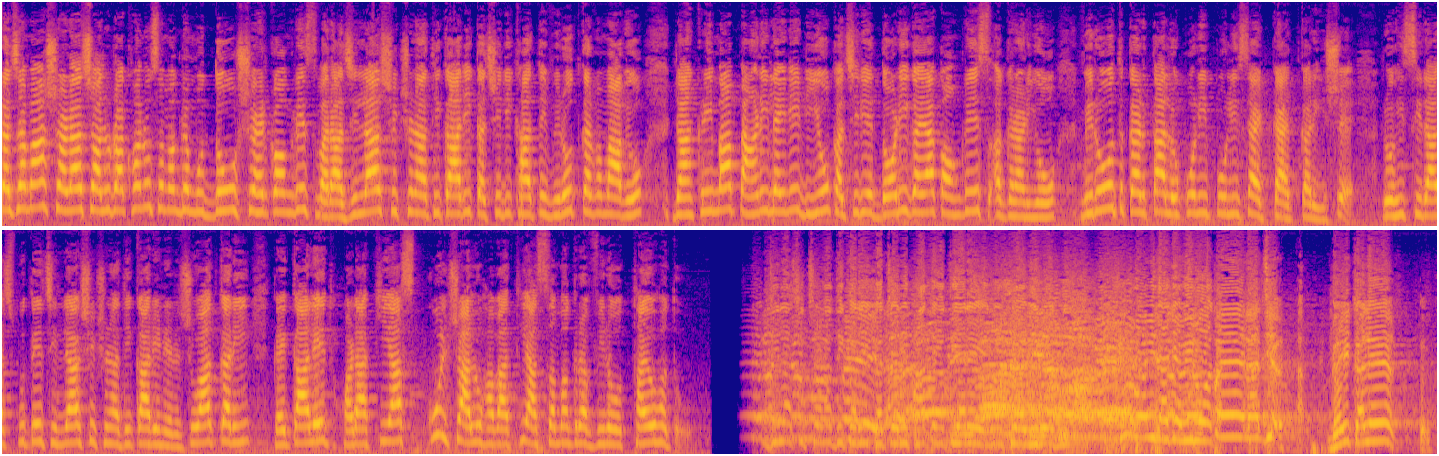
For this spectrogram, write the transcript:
રજામાં શાળા ચાલુ રાખવાનો સમગ્ર મુદ્દો શહેર કોંગ્રેસ દ્વારા જિલ્લા શિક્ષણ અધિકારી કચેરી ખાતે વિરોધ કરવામાં આવ્યો. ઢાંકણીમાં પાણી લઈને ડીઓ કચેરીએ દોડી ગયા કોંગ્રેસ અગ્રણીઓ. વિરોધ કરતા લોકોની પોલીસે અટકાયત કરી છે. રોહિતસિંહ રાજપૂતે જિલ્લા શિક્ષણ અધિકારીને રજૂઆત કરી. ગઈકાલે હોડાકીયા સ્કૂલ ચાલુ હોવાથી આ સમગ્ર વિરોધ થયો હતો. જિલ્લા શિક્ષણ અધિકારી કચેરી ખાતે અત્યારે આજે ગઈકાલે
